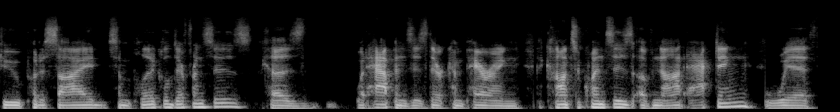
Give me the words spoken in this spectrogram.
to put aside some political differences because what happens is they're comparing the consequences of not acting with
